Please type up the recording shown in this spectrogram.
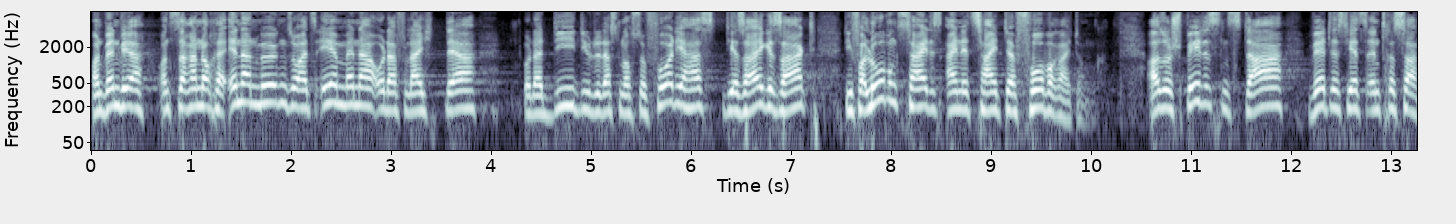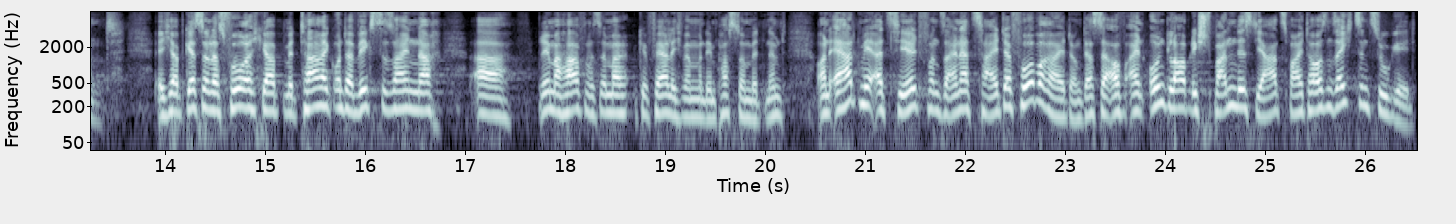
Und wenn wir uns daran noch erinnern mögen, so als Ehemänner oder vielleicht der, oder die, die du das noch so vor dir hast, dir sei gesagt, die Verlobungszeit ist eine Zeit der Vorbereitung. Also spätestens da wird es jetzt interessant. Ich habe gestern das Vorrecht gehabt, mit Tarek unterwegs zu sein nach äh, Bremerhaven ist immer gefährlich, wenn man den Pastor mitnimmt. Und er hat mir erzählt von seiner Zeit der Vorbereitung, dass er auf ein unglaublich spannendes Jahr 2016 zugeht.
